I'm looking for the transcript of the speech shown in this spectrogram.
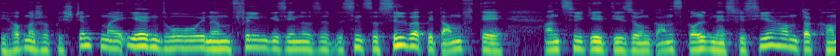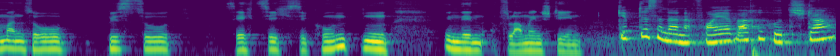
die hat man schon bestimmt mal irgendwo in einem Film gesehen. Also das sind so silberbedampfte Anzüge, die so ein ganz goldenes Visier haben. Da kann man so bis zu 60 Sekunden in den Flammen stehen. Gibt es in deiner Feuerwache Rutschstangen,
